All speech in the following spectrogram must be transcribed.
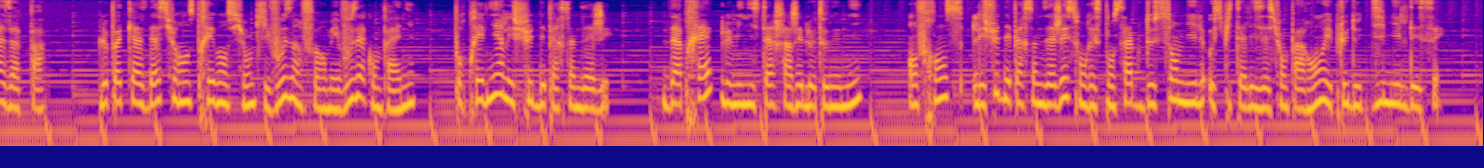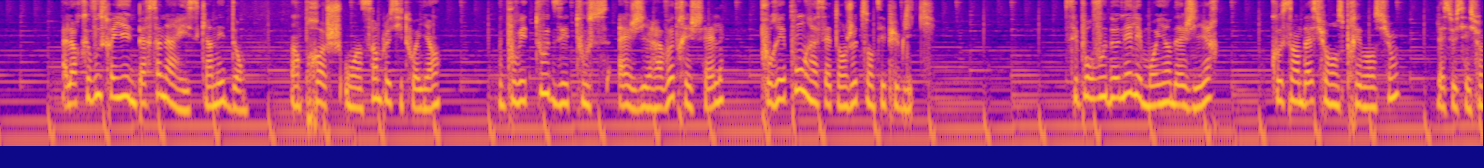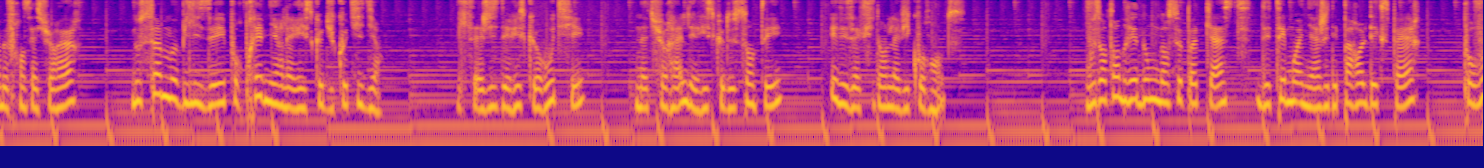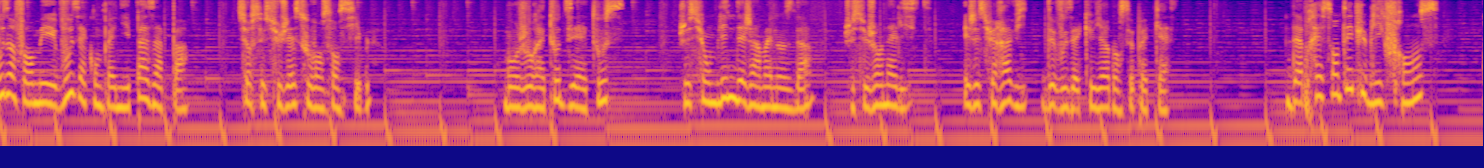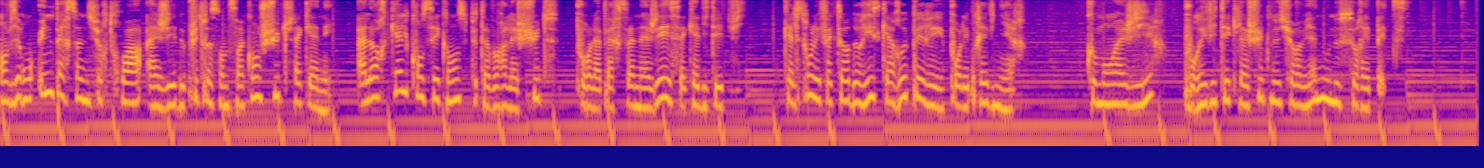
Pas le podcast d'assurance prévention qui vous informe et vous accompagne pour prévenir les chutes des personnes âgées. D'après le ministère chargé de l'autonomie, en France, les chutes des personnes âgées sont responsables de 100 000 hospitalisations par an et plus de 10 000 décès. Alors que vous soyez une personne à risque, un aidant, un proche ou un simple citoyen, vous pouvez toutes et tous agir à votre échelle pour répondre à cet enjeu de santé publique. C'est pour vous donner les moyens d'agir qu'au sein d'Assurance Prévention, l'association de France Assureurs, nous sommes mobilisés pour prévenir les risques du quotidien. Il s'agisse des risques routiers, naturels, des risques de santé et des accidents de la vie courante. Vous entendrez donc dans ce podcast des témoignages et des paroles d'experts pour vous informer et vous accompagner pas à pas sur ce sujet souvent sensible. Bonjour à toutes et à tous, je suis Ombline Desgermanosda, je suis journaliste et je suis ravie de vous accueillir dans ce podcast. D'après Santé publique France, environ une personne sur trois âgée de plus de 65 ans chute chaque année. Alors quelles conséquences peut avoir la chute pour la personne âgée et sa qualité de vie? Quels sont les facteurs de risque à repérer pour les prévenir? Comment agir? Pour éviter que la chute ne survienne ou ne se répète?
